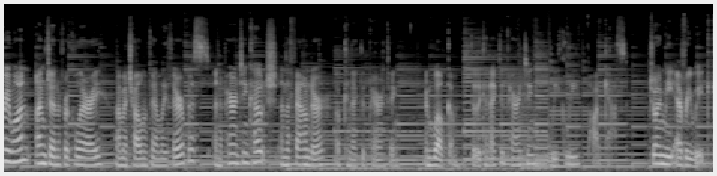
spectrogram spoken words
Everyone. I'm Jennifer Kolari. I'm a child and family therapist and a parenting coach and the founder of Connected Parenting. And welcome to the Connected Parenting Weekly Podcast. Join me every week,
